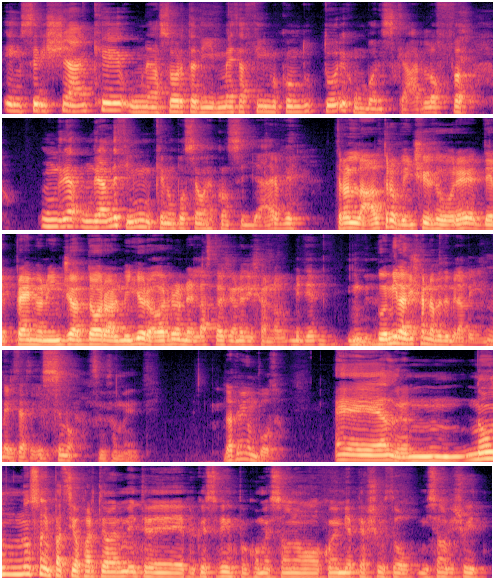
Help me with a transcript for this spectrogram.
e inserisce anche una sorta di metafilm conduttore con Boris Karloff. Un, gra- un grande film che non possiamo che consigliarvi. Tra l'altro, vincitore del premio Ninja d'Oro al miglior horror nella stagione 2019-2020. Meritatissimo. Assolutamente. Datemi un voto. E allora, non, non, sono impazzito particolarmente per questo film come, sono, come mi è piaciuto, mi sono piaciuti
